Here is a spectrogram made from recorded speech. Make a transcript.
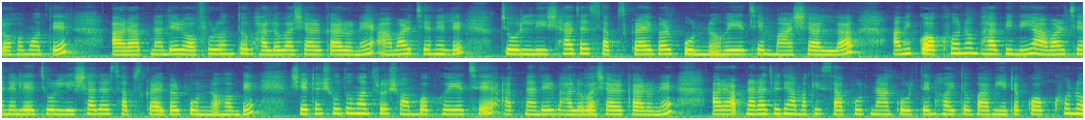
রহমতে আর আপনাদের অফুরন্ত ভালোবাসার কারণে আমার চ্যানেলে চল্লিশ হাজার সাবস্ক্রাইবার পূর্ণ হয়েছে মাশাল্লাহ আমি কখনো ভাবিনি আমার চ্যানেলে চল্লিশ হাজার সাবস্ক্রাইবার পূর্ণ হবে। সেটা শুধুমাত্র সম্ভব হয়েছে আপনাদের ভালোবাসার কারণে। আর আপনারা যদি আমাকে সাপোর্ট না করতেন হয়তো বা আমি এটা কখনো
